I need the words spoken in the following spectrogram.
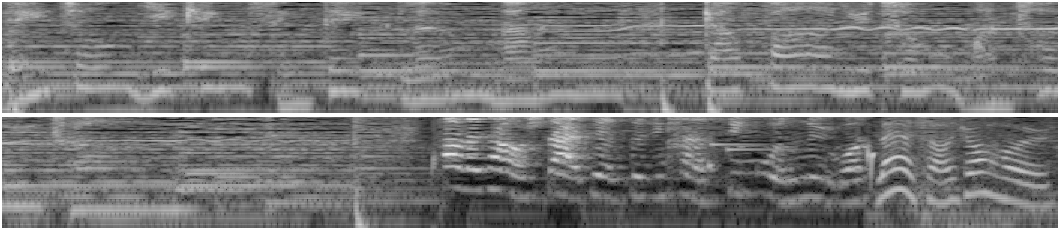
你中意倾城的两眼，教花与草还璀璨。Hello，大家好，我是大健，最近看了新闻女王，你系上咗去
